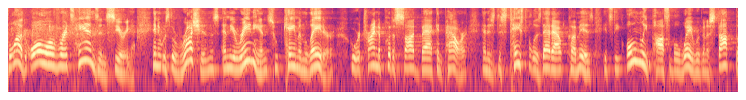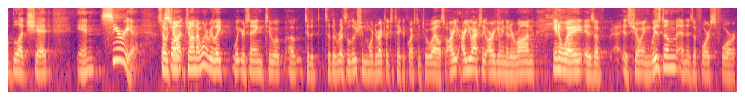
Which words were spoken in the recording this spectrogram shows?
blood all over its hands in Syria. And it was the Russians and the Iranians who came in later who were trying to put Assad back in power. And as distasteful as that outcome is, it's the only possible way we're going to stop the bloodshed in Syria. So, so John, John, I want to relate what you're saying to, uh, to, the, to the resolution more directly to take a question to Reuel. So are you, are you actually arguing that Iran, in a way, is, a, is showing wisdom and is a force for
